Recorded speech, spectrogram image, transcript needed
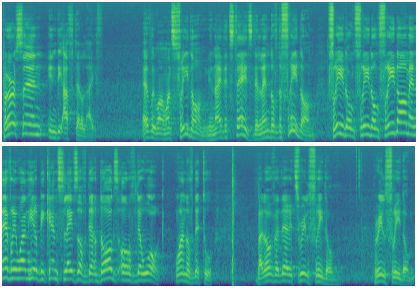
person in the afterlife. Everyone wants freedom. United States, the land of the freedom. Freedom, freedom, freedom, and everyone here became slaves of their dogs or of their work. One of the two. But over there, it's real freedom. Real freedom.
